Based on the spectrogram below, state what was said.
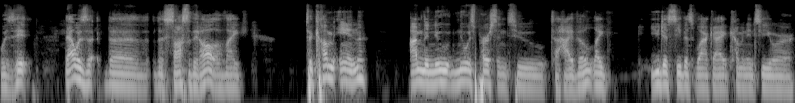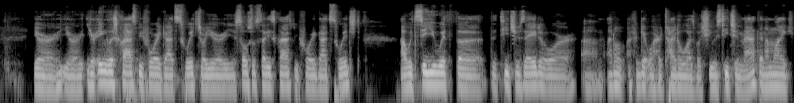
was it. That was the the sauce of it all. Of like to come in, I'm the new newest person to to Highville. Like you just see this black guy coming into your your your your English class before he got switched or your your social studies class before he got switched. I would see you with the the teacher's aide or um, I don't I forget what her title was, but she was teaching math, and I'm like,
